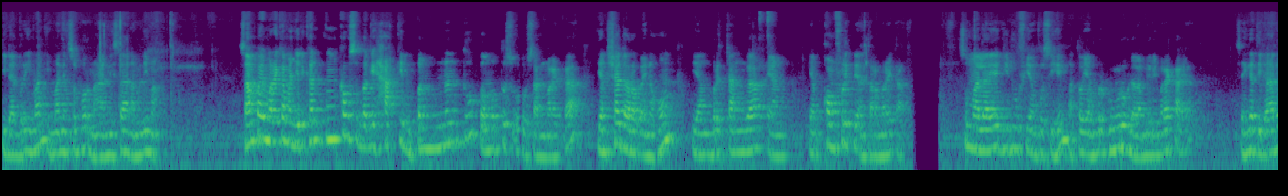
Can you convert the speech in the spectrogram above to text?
Tidak beriman iman yang sempurna. An-Nisa 65. Sampai mereka menjadikan engkau sebagai hakim, penentu, pemutus urusan mereka yang syadara bainahum, yang bercanggah, yang yang konflik di antara mereka. Sumalaya jidu fi anfusihim atau yang bergumuruh dalam diri mereka ya. Sehingga tidak ada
